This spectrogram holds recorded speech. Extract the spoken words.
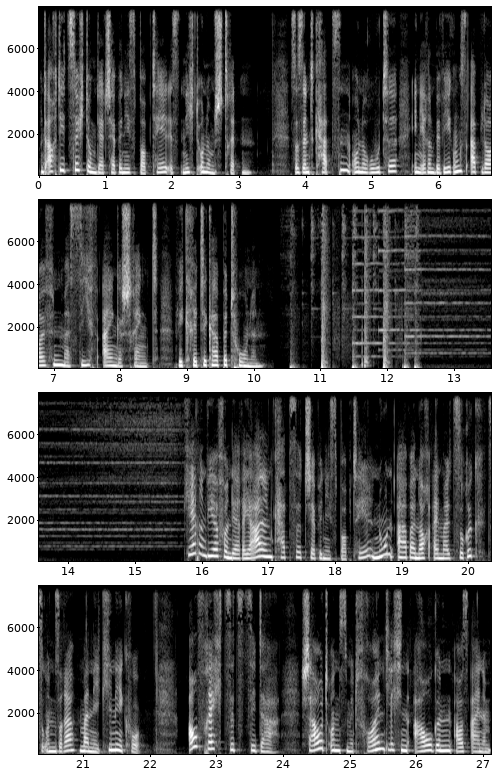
Und auch die Züchtung der Japanese Bobtail ist nicht unumstritten. So sind Katzen ohne Rute in ihren Bewegungsabläufen massiv eingeschränkt, wie Kritiker betonen. Kehren wir von der realen Katze Japanese Bobtail nun aber noch einmal zurück zu unserer Maneki Neko. Aufrecht sitzt sie da, schaut uns mit freundlichen Augen aus einem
